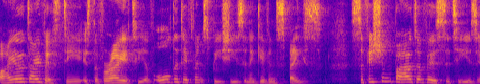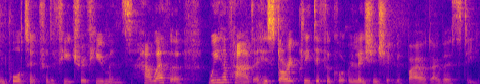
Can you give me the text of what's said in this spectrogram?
Biodiversity is the variety of all the different species in a given space. Sufficient biodiversity is important for the future of humans. However, we have had a historically difficult relationship with biodiversity.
